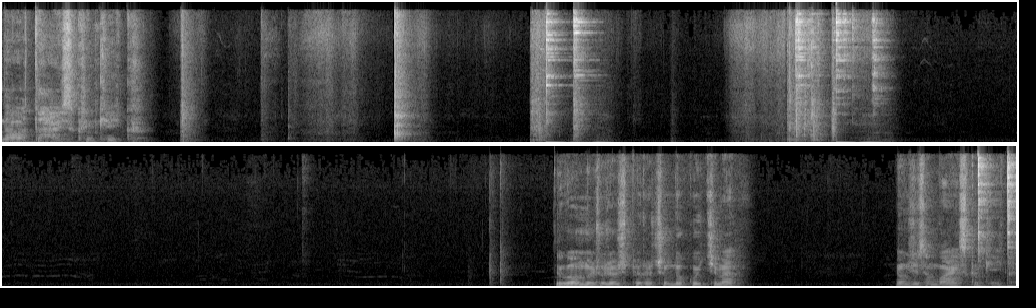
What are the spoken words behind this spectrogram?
나왔다 아이스크림 케이크. 뜨거운 물 조절시표로 지금 녹고 있지만 명실상부한 아이스크림 케이크.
